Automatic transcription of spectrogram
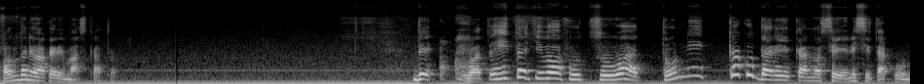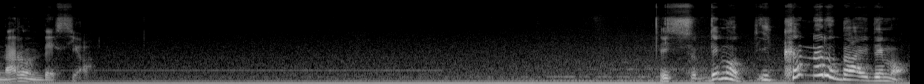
本当に分かりますかと。で私たちは普通はとにかく誰かのせいにしたくなるんですよ。でもいかなる場合でも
